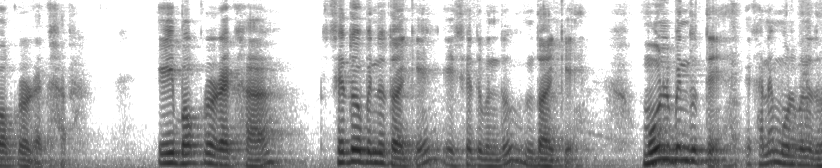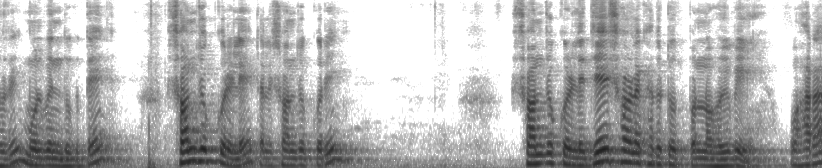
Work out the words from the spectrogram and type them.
বক্ররেখার। এই বক্ররেখা সেতুবিন্দু দ্বয়কে এই সেতুবিন্দু দ্বয়কে মূল বিন্দুতে, এখানে মূল বিন্দু ধরি, মূল বিন্দুতে সংযোগ করিলে, তাহলে সংযোগ করি, সংযোগ করিলে যে সরলরেখা দুটো উৎপন্ন হইবে উহারা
